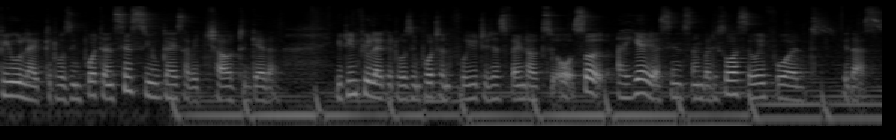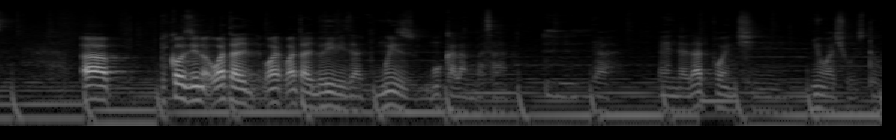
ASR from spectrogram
feel like it was important since you guys have a child together. You didn't feel like it was important for you to just find out. Oh, so I hear you're seeing somebody. So what's the way forward with us? Uh, because you know what I what, what I believe is that Mwiz mukalamba sana. Yeah, and at that point she knew what she was doing.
